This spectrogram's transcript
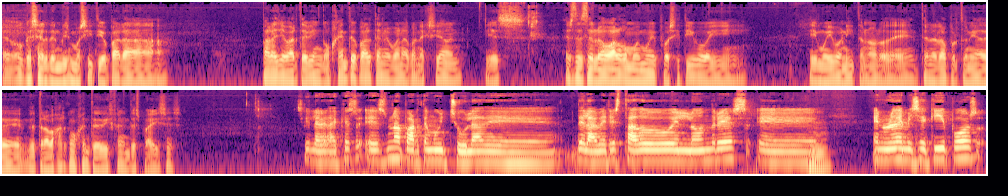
eh, o que ser del mismo sitio para, para llevarte bien con gente o para tener buena conexión. Y es, es desde luego algo muy, muy positivo y, y muy bonito, ¿no? Lo de tener la oportunidad de, trabajar con gente de diferentes países. Sí, la verdad que es, es una parte muy chula de, del haber estado en Londres. Eh, mm. En uno de mis equipos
